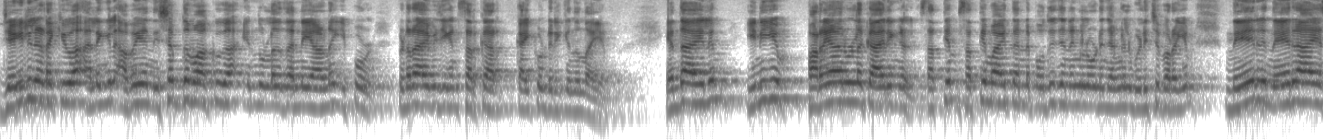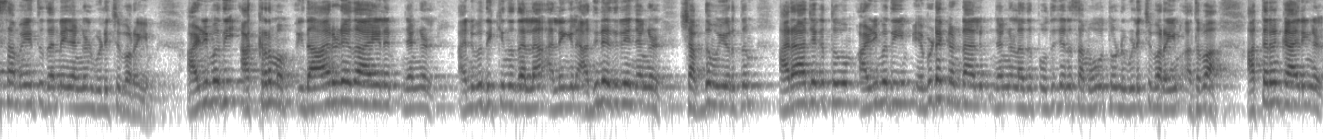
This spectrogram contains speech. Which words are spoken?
ജയിലിലടയ്ക്കുക അല്ലെങ്കിൽ അവയെ നിശബ്ദമാക്കുക എന്നുള്ളത് തന്നെയാണ് ഇപ്പോൾ പിണറായി വിജയൻ സർക്കാർ കൈക്കൊണ്ടിരിക്കുന്ന നയം. എന്തായാലും ഇനിയും പറയാനുള്ള കാര്യങ്ങൾ സത്യം സത്യമായി തന്നെ പൊതുജനങ്ങളോട് ഞങ്ങൾ വിളിച്ചു പറയും. നേര് നേരായ സമയത്ത് തന്നെ ഞങ്ങൾ വിളിച്ചു പറയും. അഴിമതി അക്രമം ഇതാരുടേതായാലും ഞങ്ങൾ അനുവദിക്കുന്നതല്ല. അല്ലെങ്കിൽ അതിനെതിരെ ഞങ്ങൾ ശബ്ദമുയർത്തും. അരാജകത്വവും അഴിമതിയും എവിടെ കണ്ടാലും ഞങ്ങൾ അത് പൊതുജന സമൂഹത്തോട് വിളിച്ചു പറയും. അഥവാ അത്തരം കാര്യങ്ങൾ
